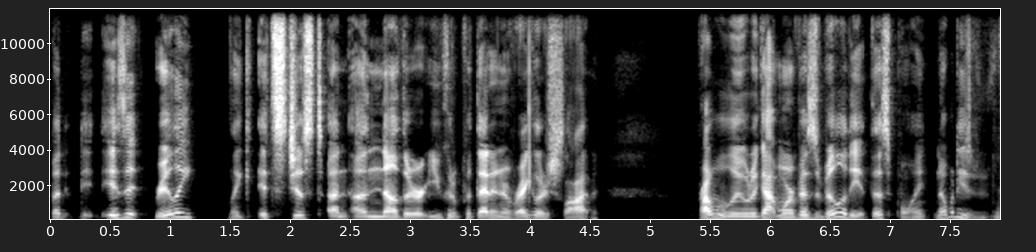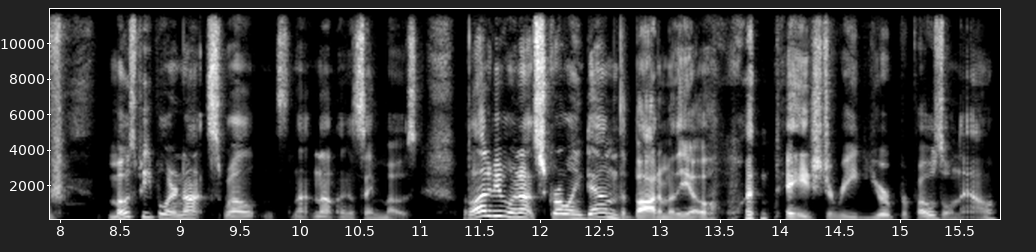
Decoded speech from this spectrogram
But is it really? Like, it's just an, another. You could have put that in a regular slot. Probably would have got more visibility at this point. Nobody's most people are not well it's not not gonna say most but a lot of people are not scrolling down to the bottom of the 01 page to read your proposal now.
